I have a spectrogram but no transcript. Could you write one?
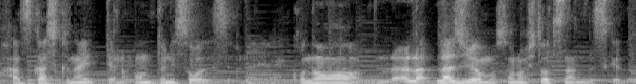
恥ずかしくないっていうのは本当にそうですよね。このラララジオもその一つなんですけど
